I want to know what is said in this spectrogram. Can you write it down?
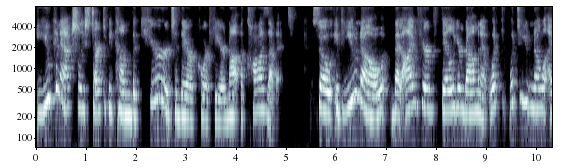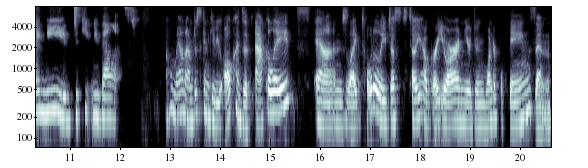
you can actually start to become the cure to their core fear, not the cause of it. So if you know that I'm fear of failure dominant, what what do you know I need to keep me balanced? Oh man, I'm just going to give you all kinds of accolades and like totally just tell you how great you are and you're doing wonderful things and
